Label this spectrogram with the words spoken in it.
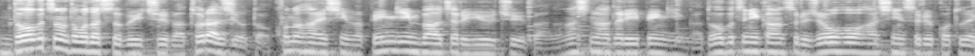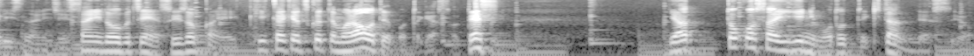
動物の友達と VTuber とラジオとこの配信はペンギンバーチャル YouTuber 七種のアダリーペンギンが動物に関する情報を発信することでリスナーに実際に動物園水族館へ行くきっかけを作ってもらおうというポッドキャストです。やっとこさ家に戻ってきたんですよ。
